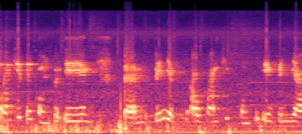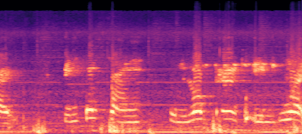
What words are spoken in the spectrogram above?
ความคิดเป็นของตัวเอง แต่เบนอย่าเอาความคิดของตัวเองเป็นใหญ่เป็นต้องฟังคนรอบข้างตัวเองด้วย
